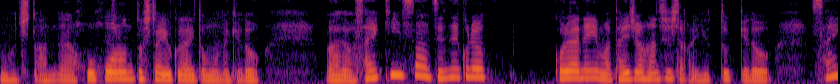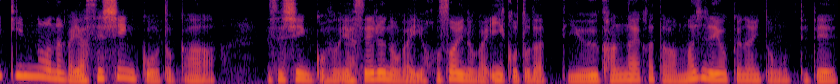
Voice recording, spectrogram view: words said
もうちょっとあんな方法論としては良くないと思うんだけど。まあでも最近さ全然これはこれはね今体重の話したから言っとくけど最近のなんか痩せ進行とか痩せ進行その痩せるのがいい細いのがいいことだっていう考え方はマジで良くないと思ってて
